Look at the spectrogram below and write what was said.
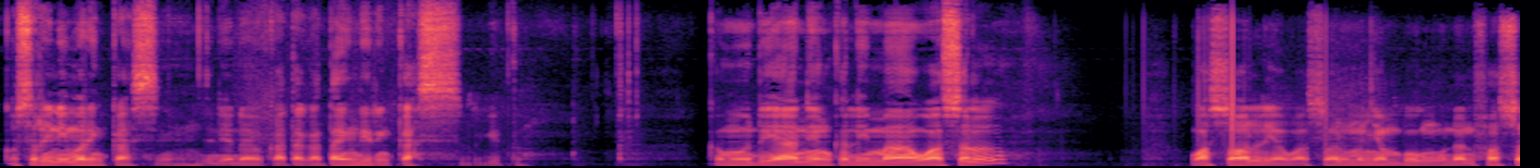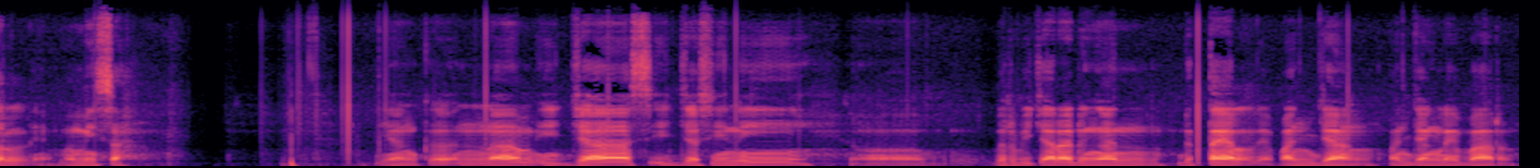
Koser ini meringkas, ya. jadi ada kata-kata yang diringkas begitu. Kemudian yang kelima wasel, wasol ya. Wasol menyambung dan fasel ya. Memisah. Yang keenam ijaz, ijaz ini uh, berbicara dengan detail ya panjang, panjang lebar.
